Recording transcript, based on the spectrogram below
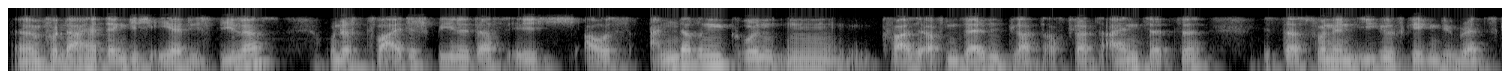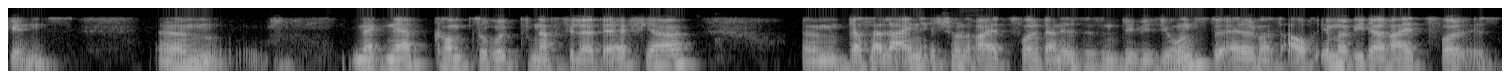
Äh, von daher denke ich eher die Steelers. Und das zweite Spiel, das ich aus anderen Gründen quasi auf denselben Platz, auf Platz 1 setze, ist das von den Eagles gegen die Redskins. Ähm, McNabb kommt zurück nach Philadelphia. Ähm, das allein ist schon reizvoll. Dann ist es ein Divisionsduell, was auch immer wieder reizvoll ist.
